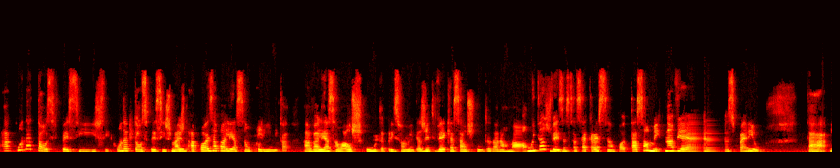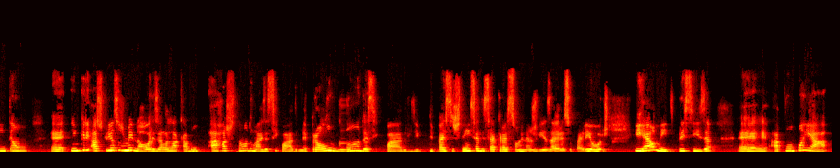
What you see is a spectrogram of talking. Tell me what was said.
a, quando a tosse persiste, quando a tosse persiste, mas após a avaliação clínica, a avaliação ausculta, principalmente, a gente vê que essa ausculta está normal, muitas vezes essa secreção pode estar somente na via superior, tá? Então, é, as crianças menores, elas acabam arrastando mais esse quadro, né, prolongando esse quadro de, de persistência de secreções nas vias aéreas superiores e realmente precisa é, acompanhar,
